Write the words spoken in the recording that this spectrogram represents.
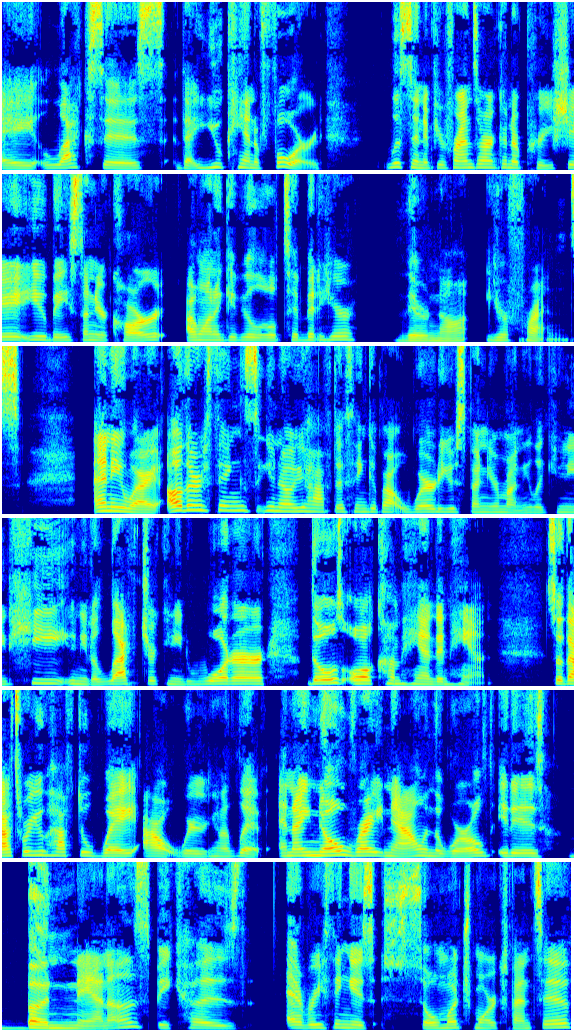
a Lexus that you can't afford. Listen, if your friends aren't going to appreciate you based on your car, I want to give you a little tidbit here. They're not your friends. Anyway, other things, you know, you have to think about where do you spend your money? Like you need heat, you need electric, you need water. Those all come hand in hand. So that's where you have to weigh out where you're going to live. And I know right now in the world it is bananas because everything is so much more expensive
